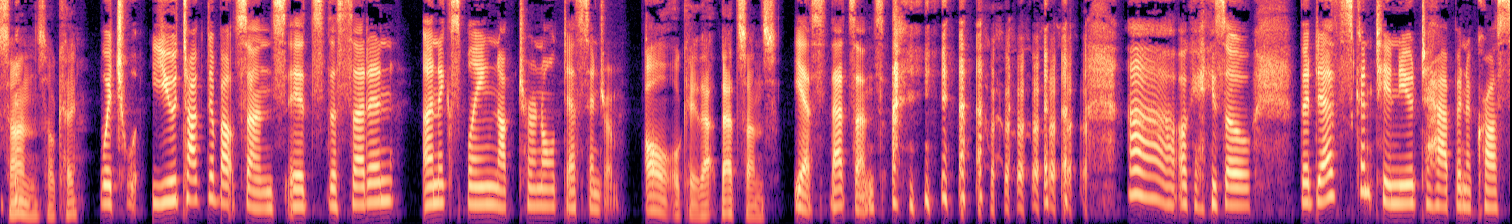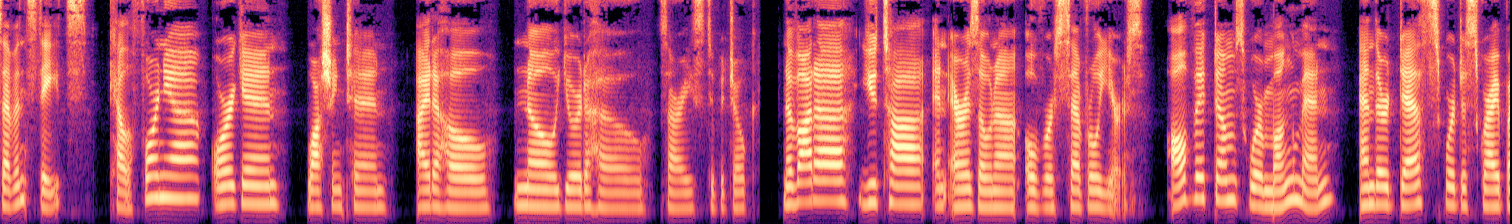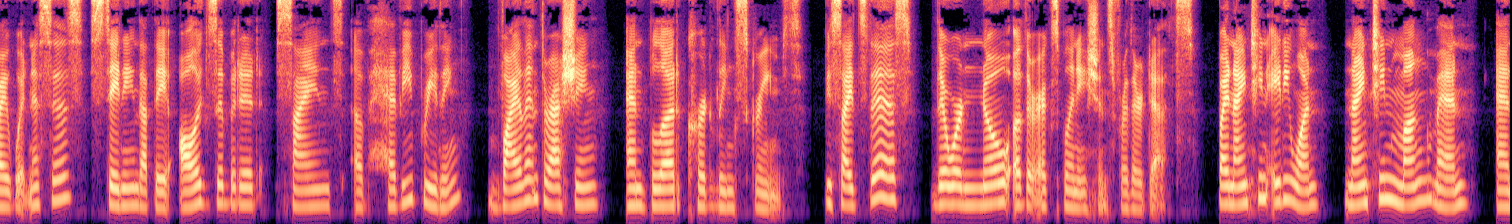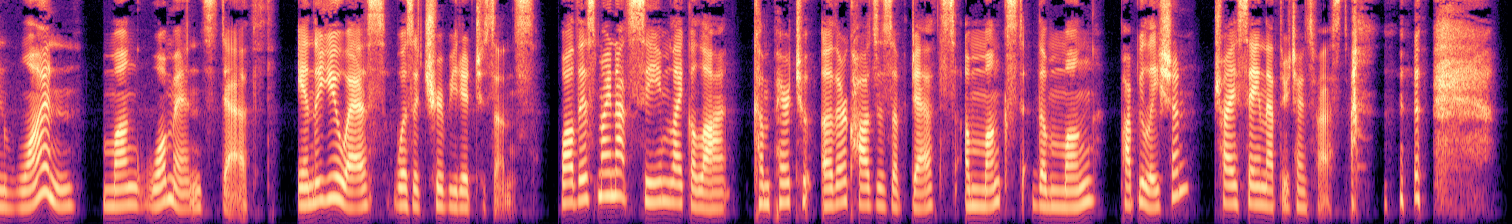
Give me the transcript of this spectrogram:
Suns, okay. which w- you talked about suns. It's the sudden, unexplained nocturnal death syndrome. Oh, okay. That that suns. Yes, that suns. ah, okay. So the deaths continued to happen across seven states California, Oregon, Washington, Idaho, no, Idaho. Sorry, stupid joke. Nevada, Utah, and Arizona over several years. All victims were Hmong men, and their deaths were described by witnesses, stating that they all exhibited signs of heavy breathing, violent thrashing, and blood curdling screams. Besides this, there were no other explanations for their deaths. By 1981, 19 Hmong men and one Hmong woman's death in the US was attributed to suns. While this might not seem like a lot compared to other causes of deaths amongst the Hmong population, try saying that three times fast.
